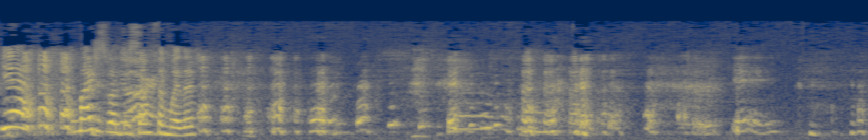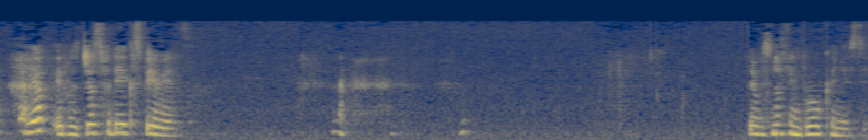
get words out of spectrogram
Yeah, you might as well do something with it. okay. Yep, it was just for the experience. There was nothing broken, you see.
